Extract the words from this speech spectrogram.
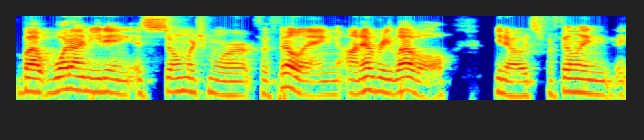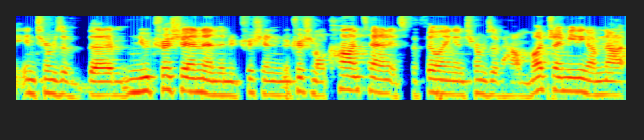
but what I'm eating is so much more fulfilling on every level you know it's fulfilling in terms of the nutrition and the nutrition nutritional content. It's fulfilling in terms of how much i'm eating. I'm not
